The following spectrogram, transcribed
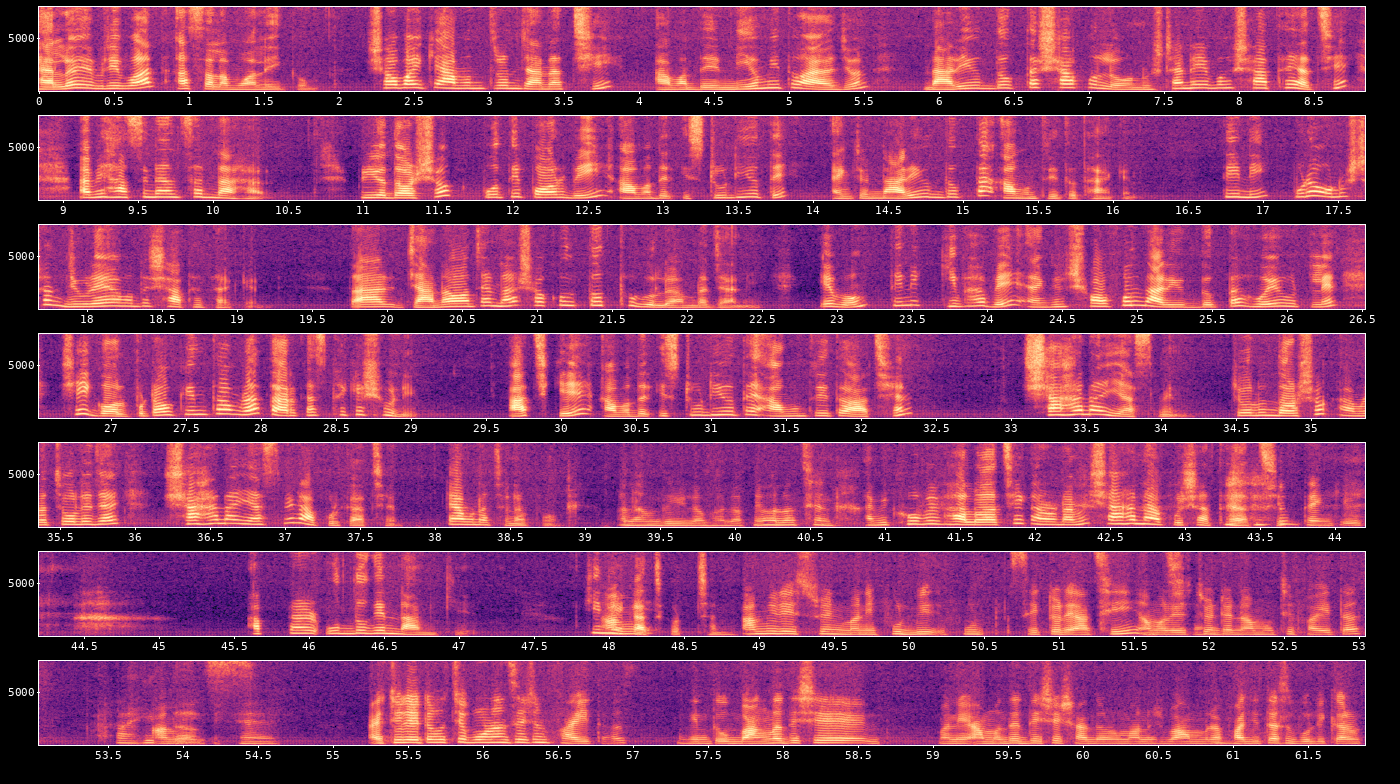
Hello everyone, আসসালামু আলাইকুম। সবাইকে আমন্ত্রণ জানাচ্ছি আমাদের নিয়মিত আয়োজন নারী উদ্যোক্তার সাফল্য অনুষ্ঠানে এবং সাথে আছি আমি হাসিনা আনসার নাহার। প্রিয় দর্শক, প্রতি পর্বেই আমাদের স্টুডিওতে একজন নারী উদ্যোক্তা আমন্ত্রিত থাকেন। তিনি পুরো অনুষ্ঠান জুড়ে আমাদের সাথে থাকেন। তার জানা অজানা সকল তথ্যগুলো আমরা জানি এবং তিনি কীভাবে একজন সফল নারী উদ্যোক্তা হয়ে উঠলেন সেই গল্পটাও কিন্তু আমরা তার কাছ থেকে শুনি। আজকে আমাদের স্টুডিওতে আমন্ত্রিত আছেন শাহানা ইয়াসমিন। চলুন দর্শক আমরা চলে যাই শাহানা ইয়াসমিন আপুর কাছে। কেমন আছেন আপু? আলহামদুলিল্লাহ ভালো। আপনি ভালো আছেন? আমি খুবই ভালো আছি কারণ আমি শাহানা আপুর সাথে আছি। থ্যাংক ইউ আপনার উদ্যোগের নাম কি? কি নিয়ে কাজ করছেন? আমি রেস্টুরেন্ট মানে ফুড ফুড সেক্টরে আছি। আমার আচ্ছা। রেস্টুরেন্টের নাম হচ্ছে ফাইতাস ফাহিদাস। হ্যাঁ। অ্যাকচুয়ালি এটা হচ্ছে প্রোনাউন্সিয়েশন ফাইতাস কিন্তু বাংলাদেশে মানে আমাদের দেশের সাধারণ মানুষ বা আমরা ফাজিতাস বলি কারণ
